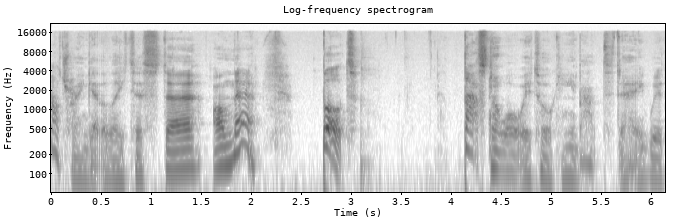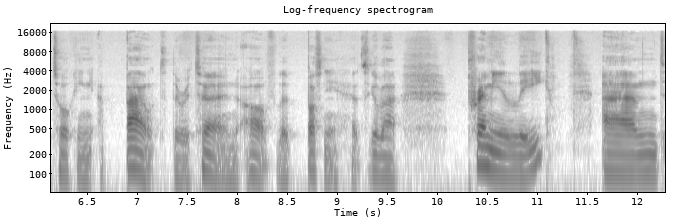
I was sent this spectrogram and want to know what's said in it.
I'll try and get the latest uh, on there. But that's not what we're talking about today. We're talking about the return of the Bosnia Herzegovina Premier League. And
